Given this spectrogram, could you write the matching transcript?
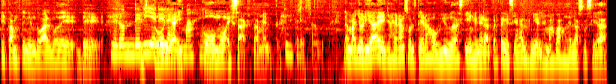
estamos teniendo algo de... De, ¿De dónde viene la imagen. Y cómo exactamente. Interesante. La mayoría de ellas eran solteras o viudas y en general pertenecían a los niveles más bajos de la sociedad.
